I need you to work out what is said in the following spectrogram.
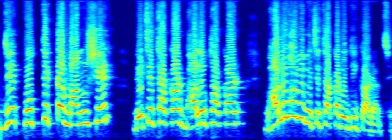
যে প্রত্যেকটা মানুষের বেঁচে থাকার, ভালো থাকার, ভালোভাবে বেঁচে থাকার অধিকার আছে।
